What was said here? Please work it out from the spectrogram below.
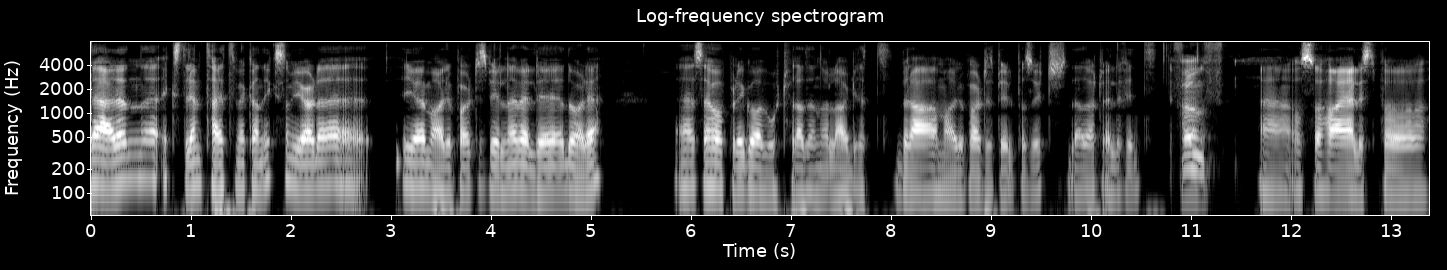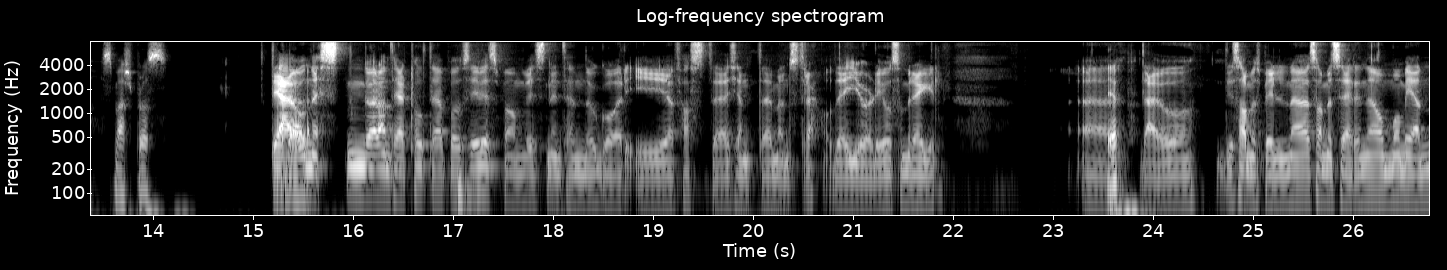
Det er en eh, ekstremt teit mekanikk som gjør, det, gjør Mario Party-spillene veldig dårlige. Eh, så jeg håper de går bort fra den og lager et bra Mario Party-spill på Switch. Det hadde vært veldig fint. Eh, og så har jeg lyst på Smash Bros. det er jo nesten garantert, holdt jeg på å si, hvis, man, hvis Nintendo går i faste, kjente mønstre, og det gjør de jo som regel. Eh, yep. Det er jo de samme spillene, samme seriene om og om igjen,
